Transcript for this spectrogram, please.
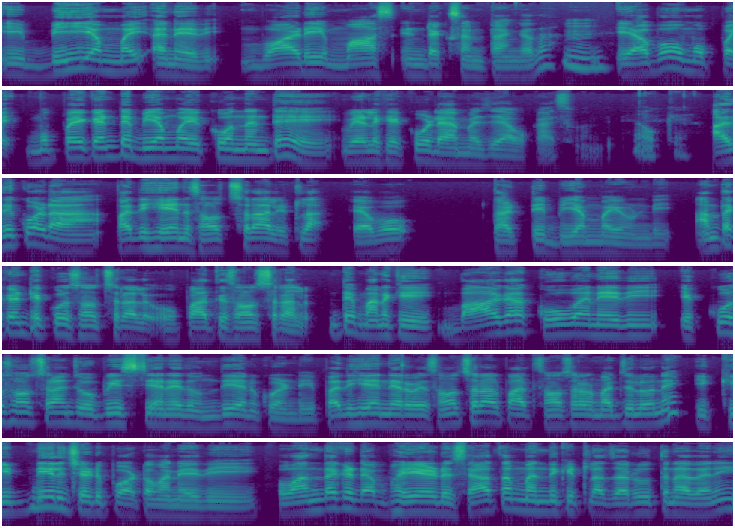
ఈ బిఎంఐ అనేది బాడీ మాస్ ఇండెక్స్ అంటాం కదా అబోవ్ ముప్పై. ముప్పై కంటే బిఎంఐ ఎక్కువ ఉందంటే వీళ్ళకి ఎక్కువ డ్యామేజ్ అయ్యే అవకాశం ఉంది. ఓకే. అది కూడా పదిహేను సంవత్సరాలు ఇట్లా అబోవ్ థర్టీ బిఎంఐ ఉండి అంతకంటే ఎక్కువ సంవత్సరాలు ఓ పాతి సంవత్సరాలు. అంటే మనకి బాగా కొవ్వు అనేది ఎక్కువ సంవత్సరాల నుంచి ఒబిసిటీ అనేది ఉంది అనుకోండి పదిహేను ఇరవై సంవత్సరాలు పాతి సంవత్సరాల మధ్యలోనే ఈ కిడ్నీలు చెడిపోవటం అనేది వందకి డెబ్బై ఏడు శాతం మందికి ఇట్లా జరుగుతున్నదని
